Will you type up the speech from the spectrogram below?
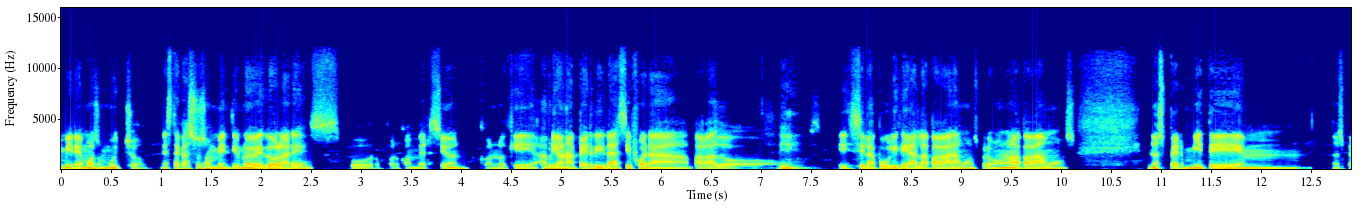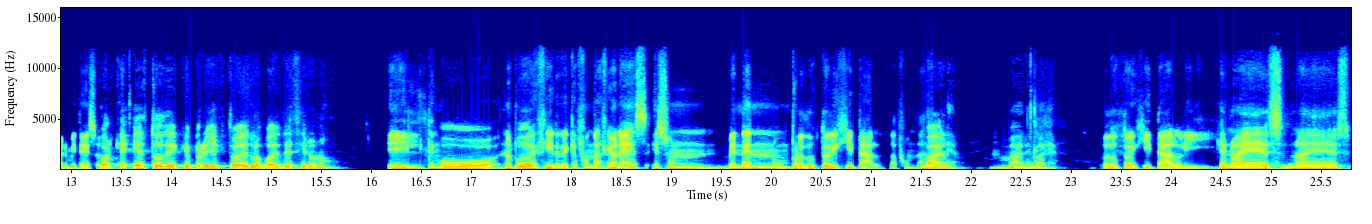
miremos mucho. En este caso son 29 dólares por, conversión, con lo que habría una pérdida si fuera pagado, y si la publicidad la pagáramos, pero como no la pagamos, nos permite, em, nos permite eso. Porque esto de qué proyecto es, ¿lo puedes decir o no? El, tengo, no puedo decir de qué fundación es, es un, venden un producto digital, la fundación. Vale, vale, vale producto digital y... Que no es, no es,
